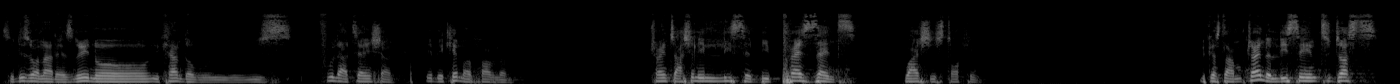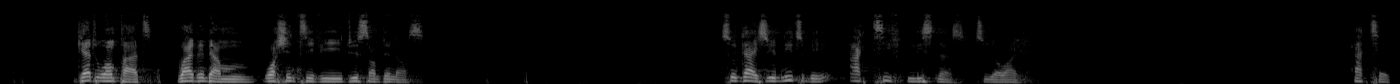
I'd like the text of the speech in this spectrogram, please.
So this one now, there's no, no you can't double, you use full attention. It became a problem. Trying to actually listen, be present while she's talking. Because I'm trying to listen to just get one part while maybe I'm watching TV, do something else. So, guys, you need to be active listeners to your wife. Active.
